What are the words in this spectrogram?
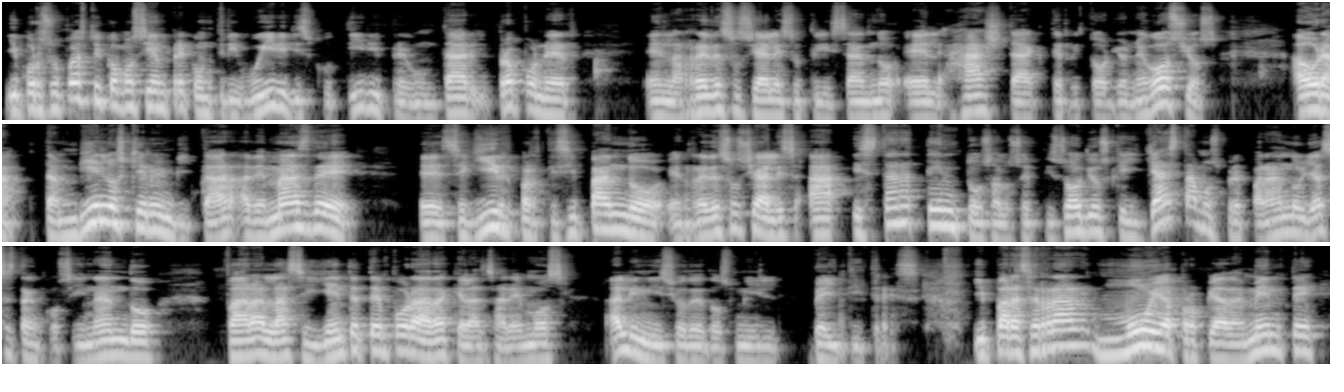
y por supuesto y como siempre contribuir y discutir y preguntar y proponer en las redes sociales utilizando el hashtag territorio negocios. Ahora, también los quiero invitar, además de eh, seguir participando en redes sociales, a estar atentos a los episodios que ya estamos preparando, ya se están cocinando para la siguiente temporada que lanzaremos al inicio de 2023. Y para cerrar muy apropiadamente,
